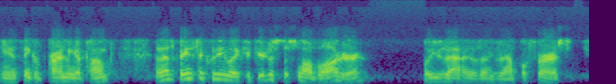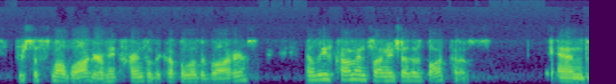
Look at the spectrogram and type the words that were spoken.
You know, think of priming a pump. And that's basically like if you're just a small blogger we'll use that as an example first. If you're just a small blogger, make friends with a couple other bloggers and leave comments on each other's blog posts and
